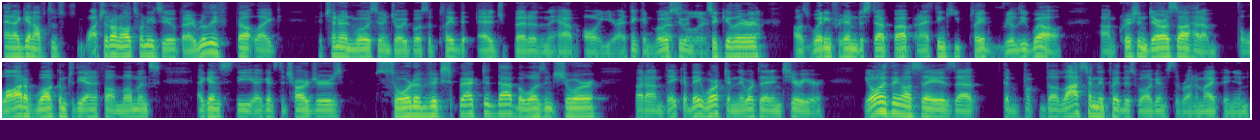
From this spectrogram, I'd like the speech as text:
and again, I'll have to watch it on all 22, but I really felt like Uchenna Nwosu and Joey Bosa played the edge better than they have all year. I think in Nwosu in particular, yeah. I was waiting for him to step up, and I think he played really well. Um, Christian Darrisaw had a, a lot of welcome to the NFL moments against the against the Chargers. Sort of expected that, but wasn't sure. But um, they they worked him. They worked that interior. The only thing I'll say is that the the last time they played this well against the run, in my opinion,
